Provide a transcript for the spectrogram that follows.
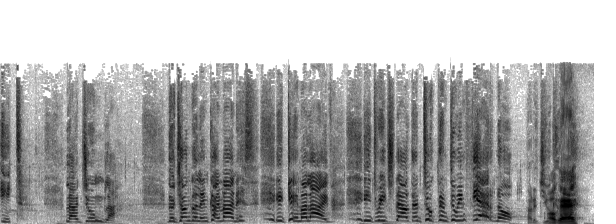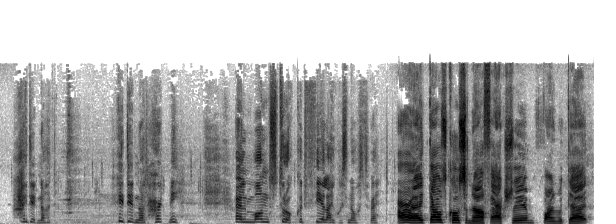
it. La jungla. The jungle in Caimanes. It came alive. It reached out and took them to Infierno. How did you? Okay. I did not. It did not hurt me. El Monstro could feel I was no threat. Alright, that was close enough, actually. I'm fine with that.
